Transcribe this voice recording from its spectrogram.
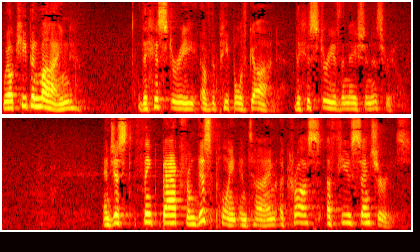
Well, keep in mind the history of the people of God, the history of the nation Israel. And just think back from this point in time across a few centuries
